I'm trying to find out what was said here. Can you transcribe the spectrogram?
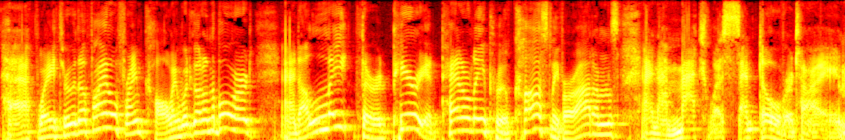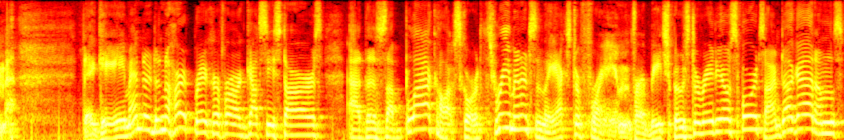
Halfway through the final frame, Collingwood got on the board, and a late third period penalty proved costly for Adams, and the match was sent to overtime. The game ended in a heartbreaker for our gutsy stars as the Blackhawks scored three minutes in the extra frame. For Beach Booster Radio Sports, I'm Doug Adams.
